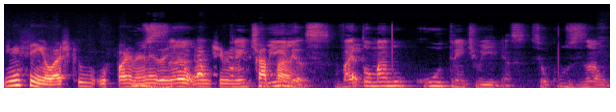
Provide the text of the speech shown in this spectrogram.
Enfim, eu acho que o, o 49ers ainda Cusão, é um time muito Trent capaz. Williams. Vai tomar no cu, Trent Williams. Seu cuzão.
